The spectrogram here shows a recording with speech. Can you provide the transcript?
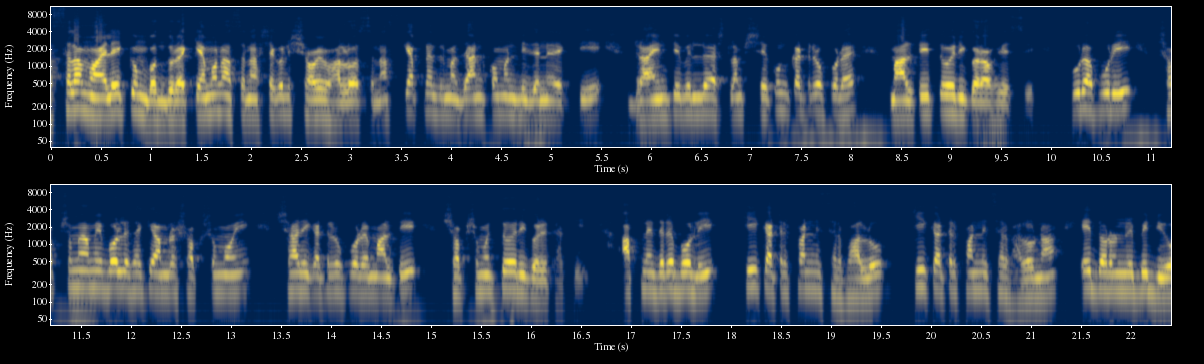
আসসালামু আলাইকুম বন্ধুরা, কেমন আছেন? আশা করি সবাই ভালো আছেন। আজকে আপনাদের মাঝে আনকমন ডিজাইনের একটি ড্রাইং টেবিল লয়ে আসলাম। সেগুন কাঠের উপরে মালটি তৈরি করা হয়েছে। পুরাপুরি সবসময় আমি বলে থাকি, আমরা সবসময় শাড়ি কাঠের উপরে মালটি সবসময় তৈরি করে থাকি। আপনাদের বলি, কি কাঠের ফার্নিচার ভালো, কি কাঠের ফার্নিচার ভালো না? এই ধরনের ভিডিও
